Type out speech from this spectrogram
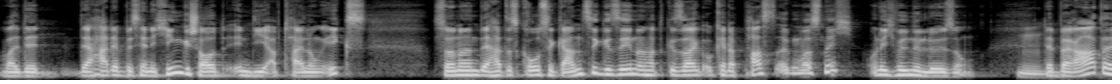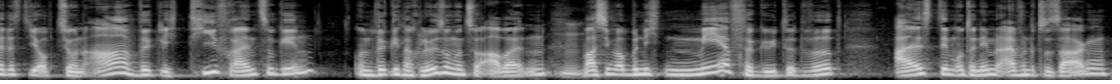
weil der, der hat ja bisher nicht hingeschaut in die Abteilung X, sondern der hat das große Ganze gesehen und hat gesagt, okay, da passt irgendwas nicht und ich will eine Lösung. Der Berater hätte jetzt die Option A, wirklich tief reinzugehen und wirklich nach Lösungen zu arbeiten, was ihm aber nicht mehr vergütet wird, als dem Unternehmen einfach nur zu sagen,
